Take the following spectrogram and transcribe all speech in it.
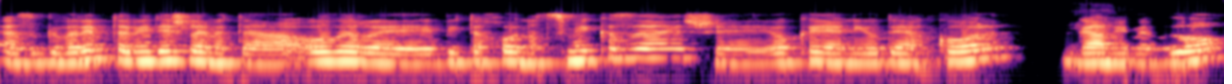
אז גברים תמיד יש להם את ה over ביטחון עצמי כזה, שאוקיי, אני יודע הכל, גם אם הם לא,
